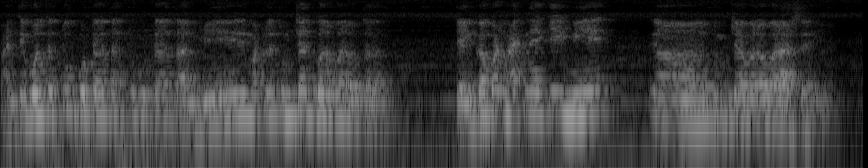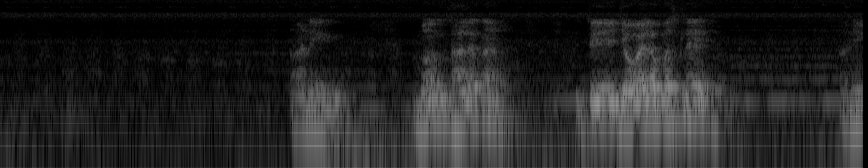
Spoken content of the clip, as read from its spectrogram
आणि ते बोलतात तू कुठे होता तू कुठे होता मी म्हटलं तुमच्याच बरोबर होतं. त्यांका पण माहीत नाही की मी अं, तुमच्या बरोबर असेल आणि मग झालं का ते जेवायला बसले. आणि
